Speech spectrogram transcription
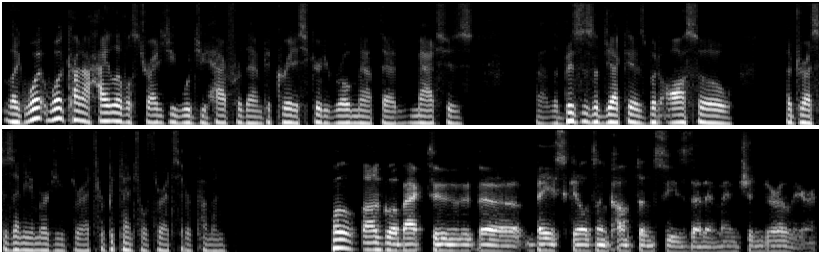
like what what kind of high level strategy would you have for them to create a security roadmap that matches uh, the business objectives, but also addresses any emerging threats or potential threats that are coming? Well, I'll go back to the base skills and competencies that I mentioned earlier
